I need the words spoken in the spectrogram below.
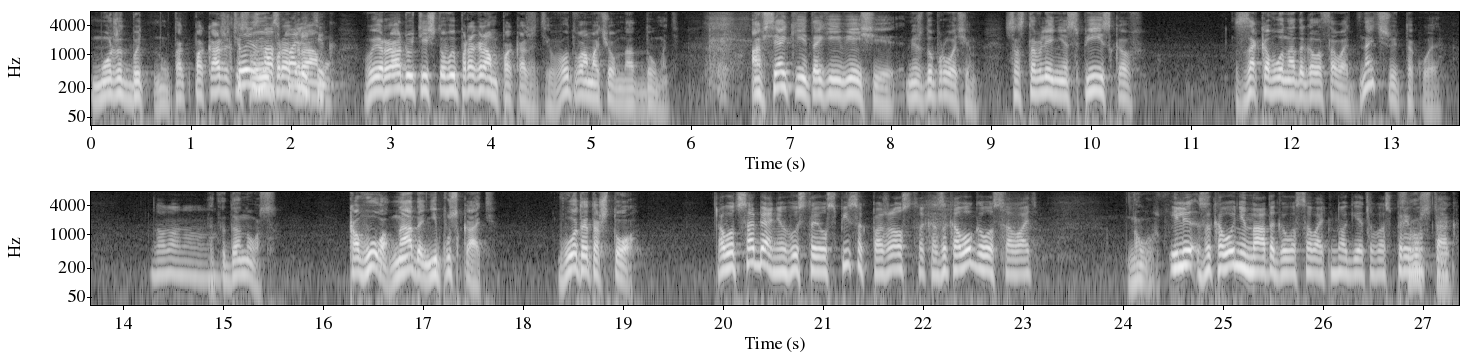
Может быть, ну так покажете Кто свою из нас программу. Политик? Вы радуетесь, что вы программу покажете. Вот вам о чем надо думать. А всякие такие вещи, между прочим, составление списков, за кого надо голосовать. Знаете, что это такое? No, no, no, no. Это донос. Кого надо не пускать. Вот это что? А вот Собянин выставил список, пожалуйста, за кого голосовать? Ну, Или за кого не надо голосовать, многие это воспримут слушайте, так.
